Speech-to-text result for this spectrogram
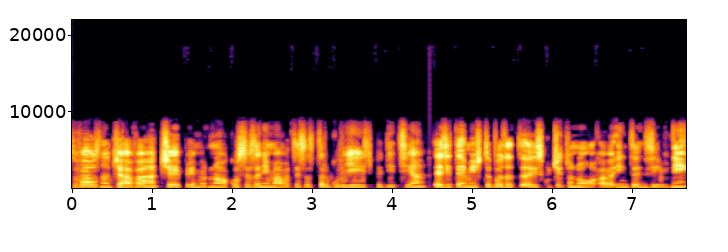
Това означава, че примерно ако се занимавате с търговия и експедиция, тези теми ще бъдат изключително интензивни.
